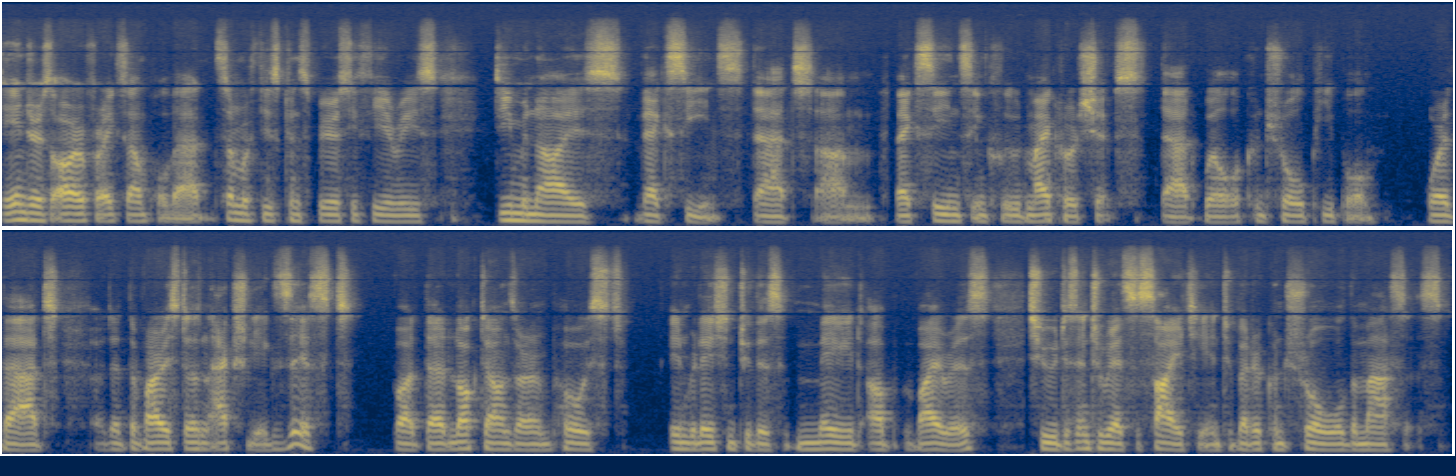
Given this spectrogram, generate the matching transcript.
dangers are, for example, that some of these conspiracy theories demonize vaccines, that um, vaccines include microchips that will control people, or that, uh, that the virus doesn't actually exist, but that lockdowns are imposed in relation to this made up virus to disintegrate society and to better control the masses.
